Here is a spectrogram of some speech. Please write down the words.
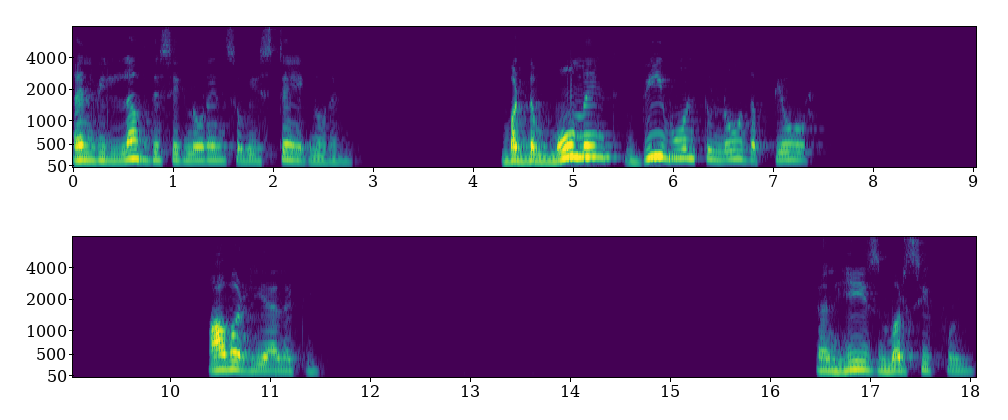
And we love this ignorance, so we stay ignorant. But the moment we want to know the pure, our reality, and He is merciful,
